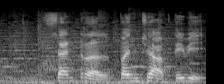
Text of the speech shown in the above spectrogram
central Punjab TV.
